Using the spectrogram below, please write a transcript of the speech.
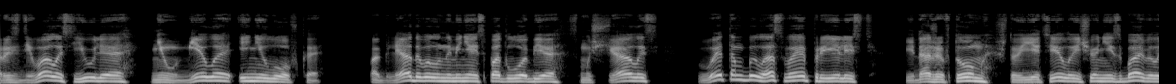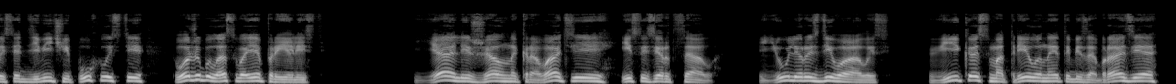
Раздевалась Юля неумело и неловко. Поглядывала на меня из-под лобья, смущалась. В этом была своя прелесть. И даже в том, что ее тело еще не избавилось от девичьей пухлости, тоже была своя прелесть. Я лежал на кровати и созерцал. Юля раздевалась. Вика смотрела на это безобразие,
